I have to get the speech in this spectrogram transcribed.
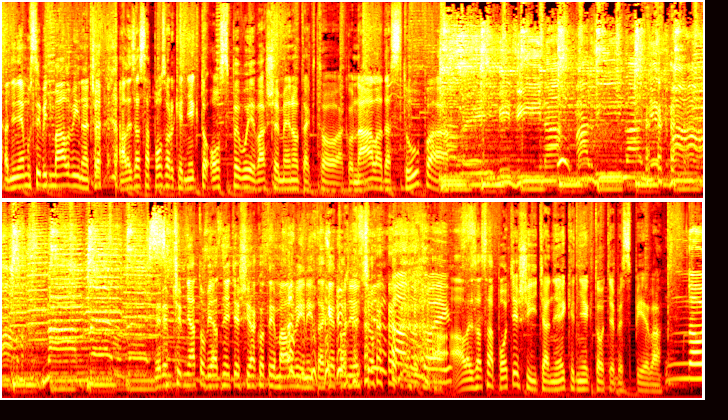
A ne- nemusí byť Malvína, čo? Ale zasa pozor, keď niekto ospevuje vaše meno, tak to ako nálada stúpa. Neviem, či mňa to viac neteší ako tie Malvíny, takéto niečo. Áno, to je. A- Ale zasa poteší ťa, nie? Keď niekto o tebe spieva. No,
